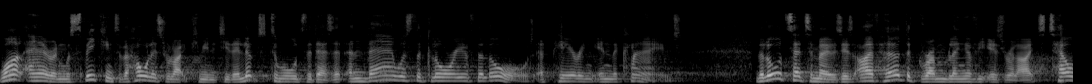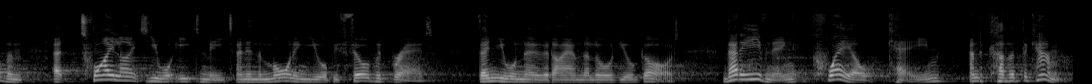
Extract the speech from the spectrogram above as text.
While Aaron was speaking to the whole Israelite community, they looked towards the desert, and there was the glory of the Lord appearing in the cloud. The Lord said to Moses, I have heard the grumbling of the Israelites. Tell them, At twilight you will eat meat, and in the morning you will be filled with bread. Then you will know that I am the Lord your God. That evening, quail came and covered the camp.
